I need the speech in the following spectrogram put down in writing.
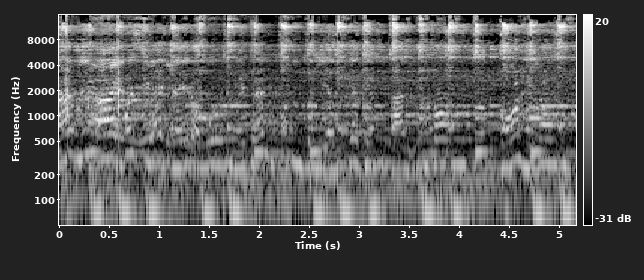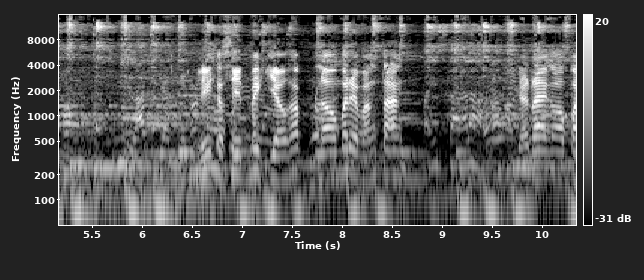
นางเลืออายก็เสียใจดอกให้แทนคนเปลี่ยนแค่เพียงการคุ้มครองขอให้น้องของพี่วิรัตอยากเห็นลิขสิทธิ์ไม่เกี่ยวครับ เราไม่ได้หวังตังค์อยากได้ก็เอาไป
